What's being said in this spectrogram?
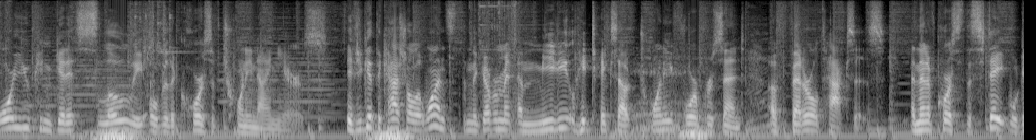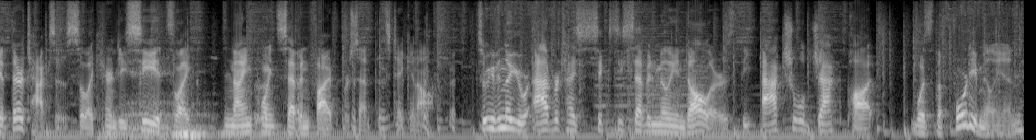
or you can get it slowly over the course of 29 years. If you get the cash all at once, then the government immediately takes out 24% of federal taxes. And then of course the state will get their taxes. So like here in DC, it's like 9.75% that's taken off. So even though you were advertised $67 million, the actual jackpot was the 40 million.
